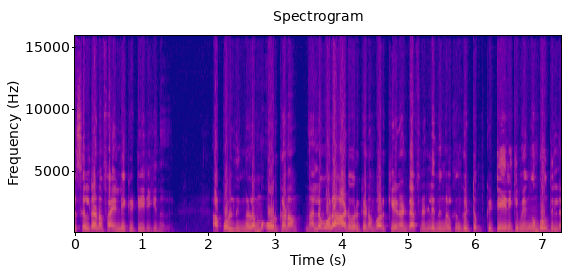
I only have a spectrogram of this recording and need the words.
റിസൾട്ടാണ് ഫൈനലി കിട്ടിയിരിക്കുന്നത്. അപ്പോൾ നിങ്ങളും ഓർക്കണം നല്ലപോലെ ഹാർഡ് വർക്ക് ചെയ്യണം വർക്ക് ചെയ്യണം ഡെഫിനറ്റ്ലി നിങ്ങൾക്കും കിട്ടും. കിട്ടിയിരിക്കും എങ്ങും പോകത്തില്ല.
